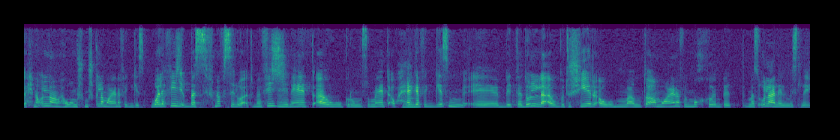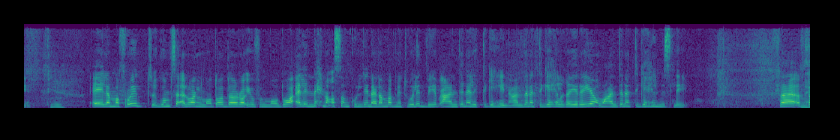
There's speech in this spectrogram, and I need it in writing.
إحنا قلنا هو مش مشكلة معينة في الجسم ولا في بس في نفس الوقت ما فيش جينات أو كروموسومات أو حاجة في الجسم آه بتدل أو بتشير أو منطقة معينة في المخ مسؤولة عن المثلية. آه لما فرويد جم سألوه عن الموضوع ده رأيه في الموضوع قال إن إحنا أصلا كلنا لما بنتولد بيبقى عندنا الاتجاهين عندنا اتجاه الغيرية وعندنا اتجاه المثلية. ف... ف...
